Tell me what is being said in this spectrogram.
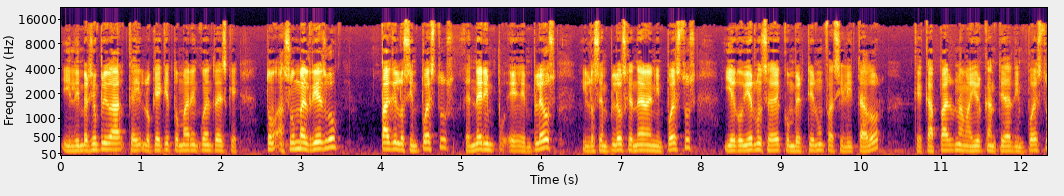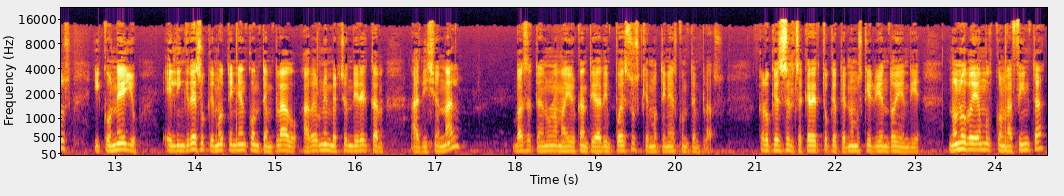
Y la inversión privada, que lo que hay que tomar en cuenta es que asuma el riesgo, pague los impuestos, genere eh, empleos y los empleos generan impuestos y el gobierno se debe convertir en un facilitador que capare una mayor cantidad de impuestos y con ello el ingreso que no tenían contemplado, haber una inversión directa adicional, vas a tener una mayor cantidad de impuestos que no tenías contemplados. Creo que ese es el secreto que tenemos que ir viendo hoy en día. No nos vayamos con la finta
